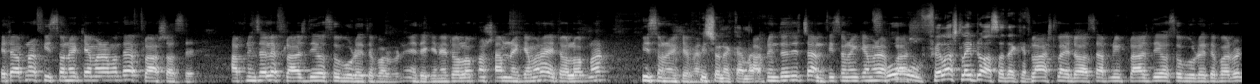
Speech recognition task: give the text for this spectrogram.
এটা আপনার পিছনের ক্যামেরার মধ্যে ফ্ল্যাশ আছে। আপনি চাইলে ফ্ল্যাশ দিয়েও ছবি উঠাইতে পারবেন। এই দেখেন এটা হলো আপনার সামনের ক্যামেরা এটা হলো আপনার পিছনের ক্যামেরা পিছনে ক্যামেরা আপনি যদি চান পিছনের ক্যামেরা ও ফ্ল্যাশ লাইটও আছে দেখেন। ফ্ল্যাশ লাইটও আছে আপনি ফ্ল্যাশ দিয়েও ছবি উঠাইতে পারবেন।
